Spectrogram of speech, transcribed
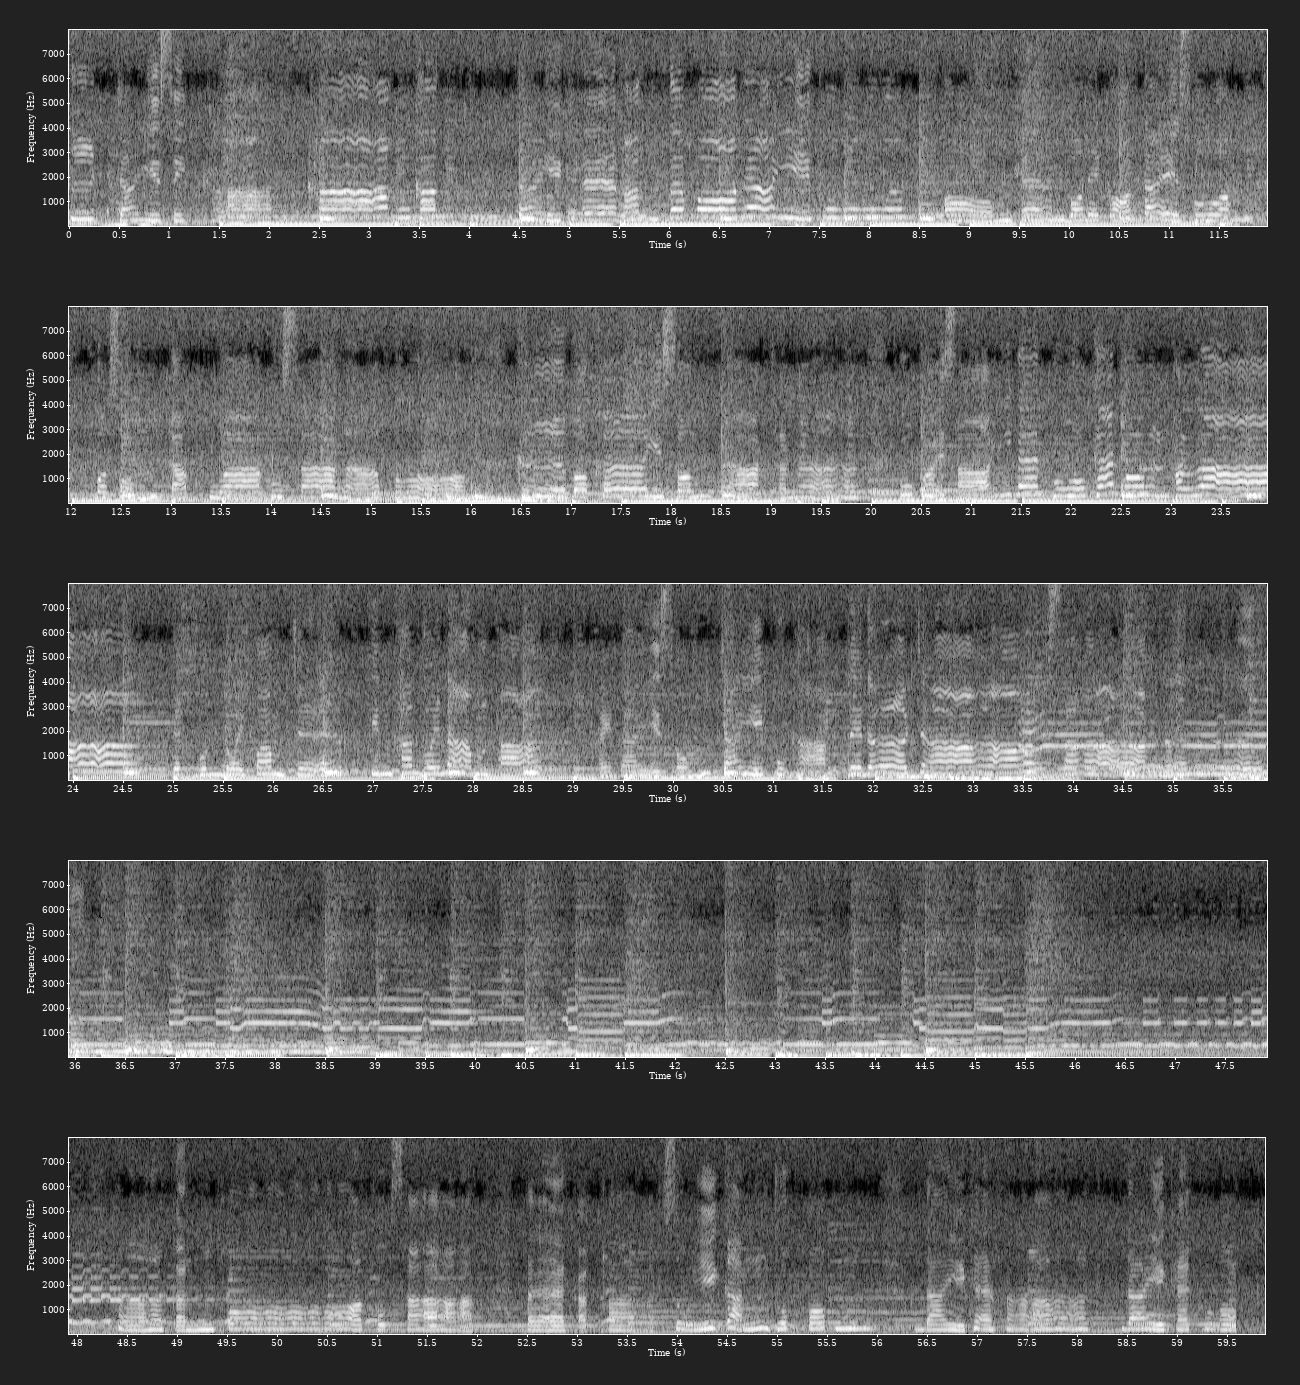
คือใจสิขาดค้างคักได้แค่หักแต่บ่ได้ควงอ้อมแขนบ่ได้กอดได้สวมบ่สมกับว่าอุตสาหะพอคือบ่เคยสมปรารถนา ผู้ฝ่ายสายแดนผู้แขนบุญพลาเฮ็ดบุญด้วยความเจ็บ กินทานด้วยน้ำตา สมใจผู้ขาดได้เด้อจากสาดเนินหากันพอทุกศาสตร์แต่กะขาดสุยกันทุกภพได้แค่หากได้แค่คบ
